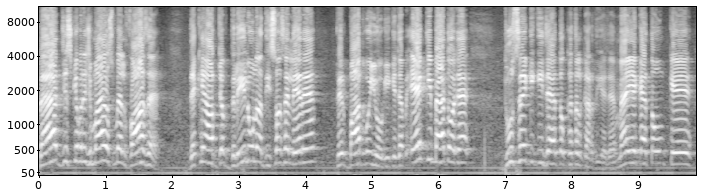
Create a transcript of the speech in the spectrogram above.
बैत जिसके ऊपर इजमा है, उसमें अल्फाज हैं। देखें, आप जब दलील उन हदीसों से ले रहे हैं, फिर बात वही होगी कि जब एक की बैत हो जाए, दूसरे की की जाए तो कत्ल कर दिया जाए। मैं ये कहता हूँ कि,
